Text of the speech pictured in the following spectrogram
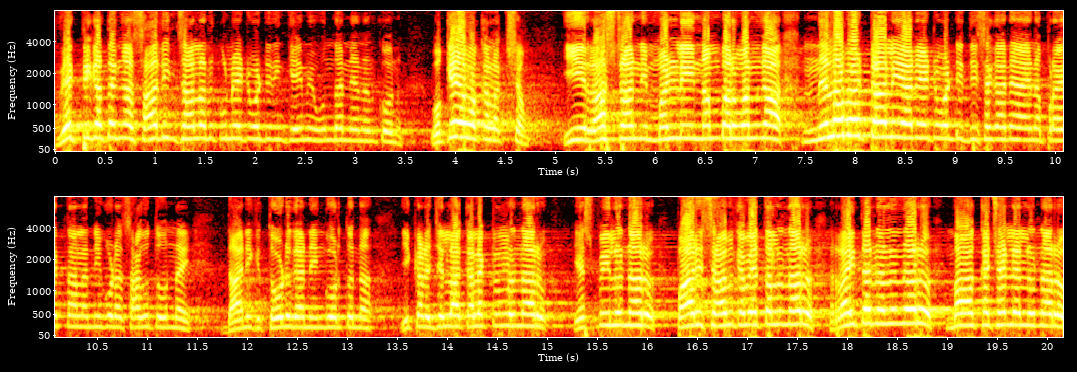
వ్యక్తిగతంగా సాధించాలనుకునేటువంటిది ఇంకేమీ ఉందని నేను అనుకోను. ఒకే ఒక లక్ష్యం. ఈ రాష్ట్రాన్ని మళ్ళీ నంబర్ వన్గా నిలబెట్టాలి అనేటువంటి దిశగానే ఆయన ప్రయత్నాలన్నీ కూడా సాగుతూ ఉన్నాయి. దానికి తోడుగా నేను కోరుతున్నా ఇక్కడ జిల్లా కలెక్టర్లు ఉన్నారు ఎస్పీలు ఉన్నారు పారిశ్రామికవేత్తలు ఉన్నారు రైతన్నలు ఉన్నారు మా అక్క చెల్లెళ్ళు ఉన్నారు.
